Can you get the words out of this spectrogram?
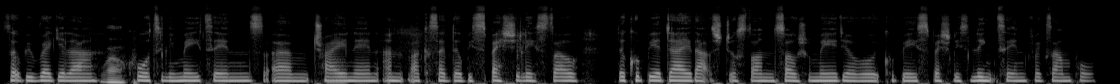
So it'll be regular Wow. quarterly meetings, um, training, and like I said, there'll be specialists. So there could be a day that's just on social media, or it could be specialist LinkedIn, for example,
